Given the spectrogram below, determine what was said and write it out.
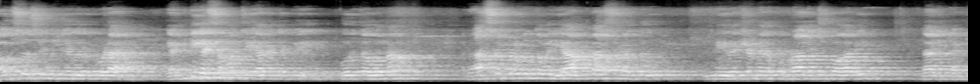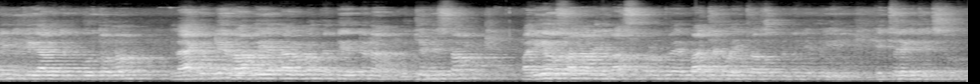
అవుట్సోర్సింగ్ ఉద్యోగులు కూడా ఎంటీఎస్ అమలు చేయాలని చెప్పి కోరుతూ ఉన్నాం. రాష్ట్ర ప్రభుత్వం ఈ అవకాశ రద్దు ఈ విషయం మీద పునరాలించుకోవాలి దాన్ని కంటిన్యూ చేయాలని చెప్పి కోరుతున్నాం లేకుంటే రాబోయే కాలంలో పెద్ద ఎత్తున ఉద్యమిస్తాం. పర్యవసానానికి రాష్ట్ర ప్రభుత్వమే బాధ్యత వహించాల్సి ఉంటుందని చెప్పి హెచ్చరిక చేస్తున్నాం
